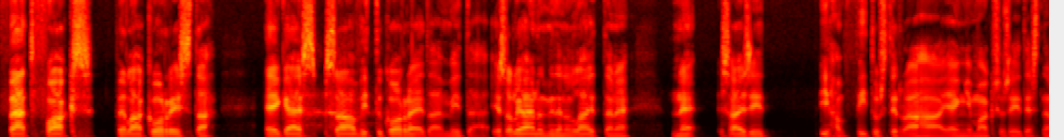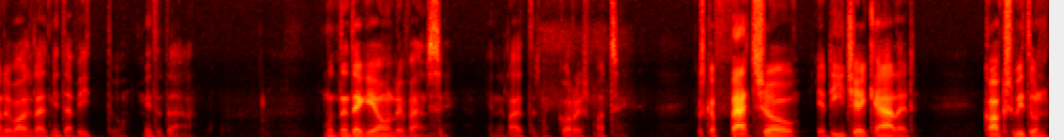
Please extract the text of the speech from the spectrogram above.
fat fucks pelaa korista, eikä edes saa vittu koreita tai mitään. Ja se oli ainut, mitä ne laittoi, ne, ne sai siitä ihan vitusti rahaa, jengi maksoi siitä, ja sitten ne oli vaan silleen, että mitä vittua, mitä tää on. Mutta ne teki OnlyFansi, ja ne laittoi sinne korismatsiin. Koska Fat Show ja DJ Khaled, kaksi vitun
